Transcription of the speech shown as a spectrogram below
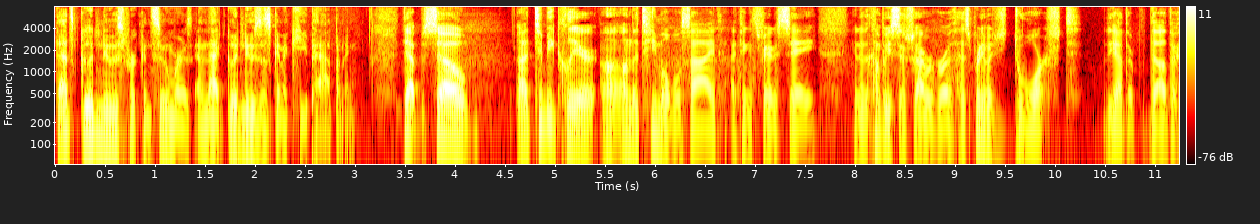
That's good news for consumers and that good news is going to keep happening. Yep. So uh, to be clear, uh, on the T-Mobile side, I think it's fair to say, you know, the company's subscriber growth has pretty much dwarfed the other the other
